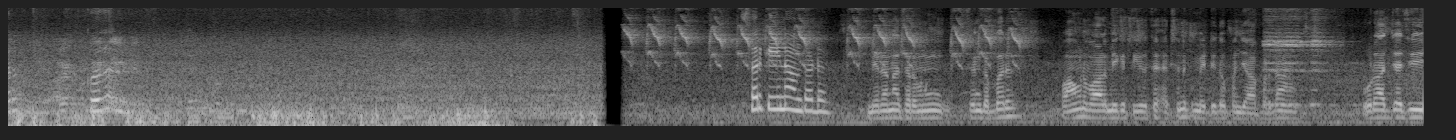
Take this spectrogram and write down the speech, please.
ਕਰੋ। ਕੋਈ ਗੱਲ ਸਰ ਕੀ ਨਾਮ ਤੁਹਾਡਾ? ਮੇਰਾ ਨਾਮ ਸ਼ਰਵਨੂ ਸਿੰਘ ਗੱਬਰ ਪਾਵਨ ਵਾਲਮੀਕ ਤੀਰਥ ਐਕਸ਼ਨ ਕਮੇਟੀ ਤੋਂ ਪੰਜਾਬ ਪ੍ਰਧਾਨ। ਔਰ ਅੱਜ ਅਸੀਂ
